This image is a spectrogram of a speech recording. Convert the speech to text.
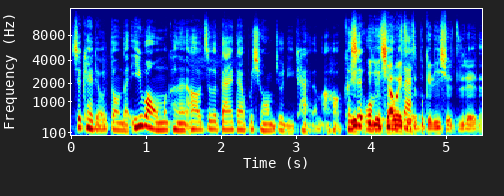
是可以流动的。以往我们可能哦，这个待一待不喜欢，我们就离开了嘛。哈，可是我们现在不给你选之类的。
